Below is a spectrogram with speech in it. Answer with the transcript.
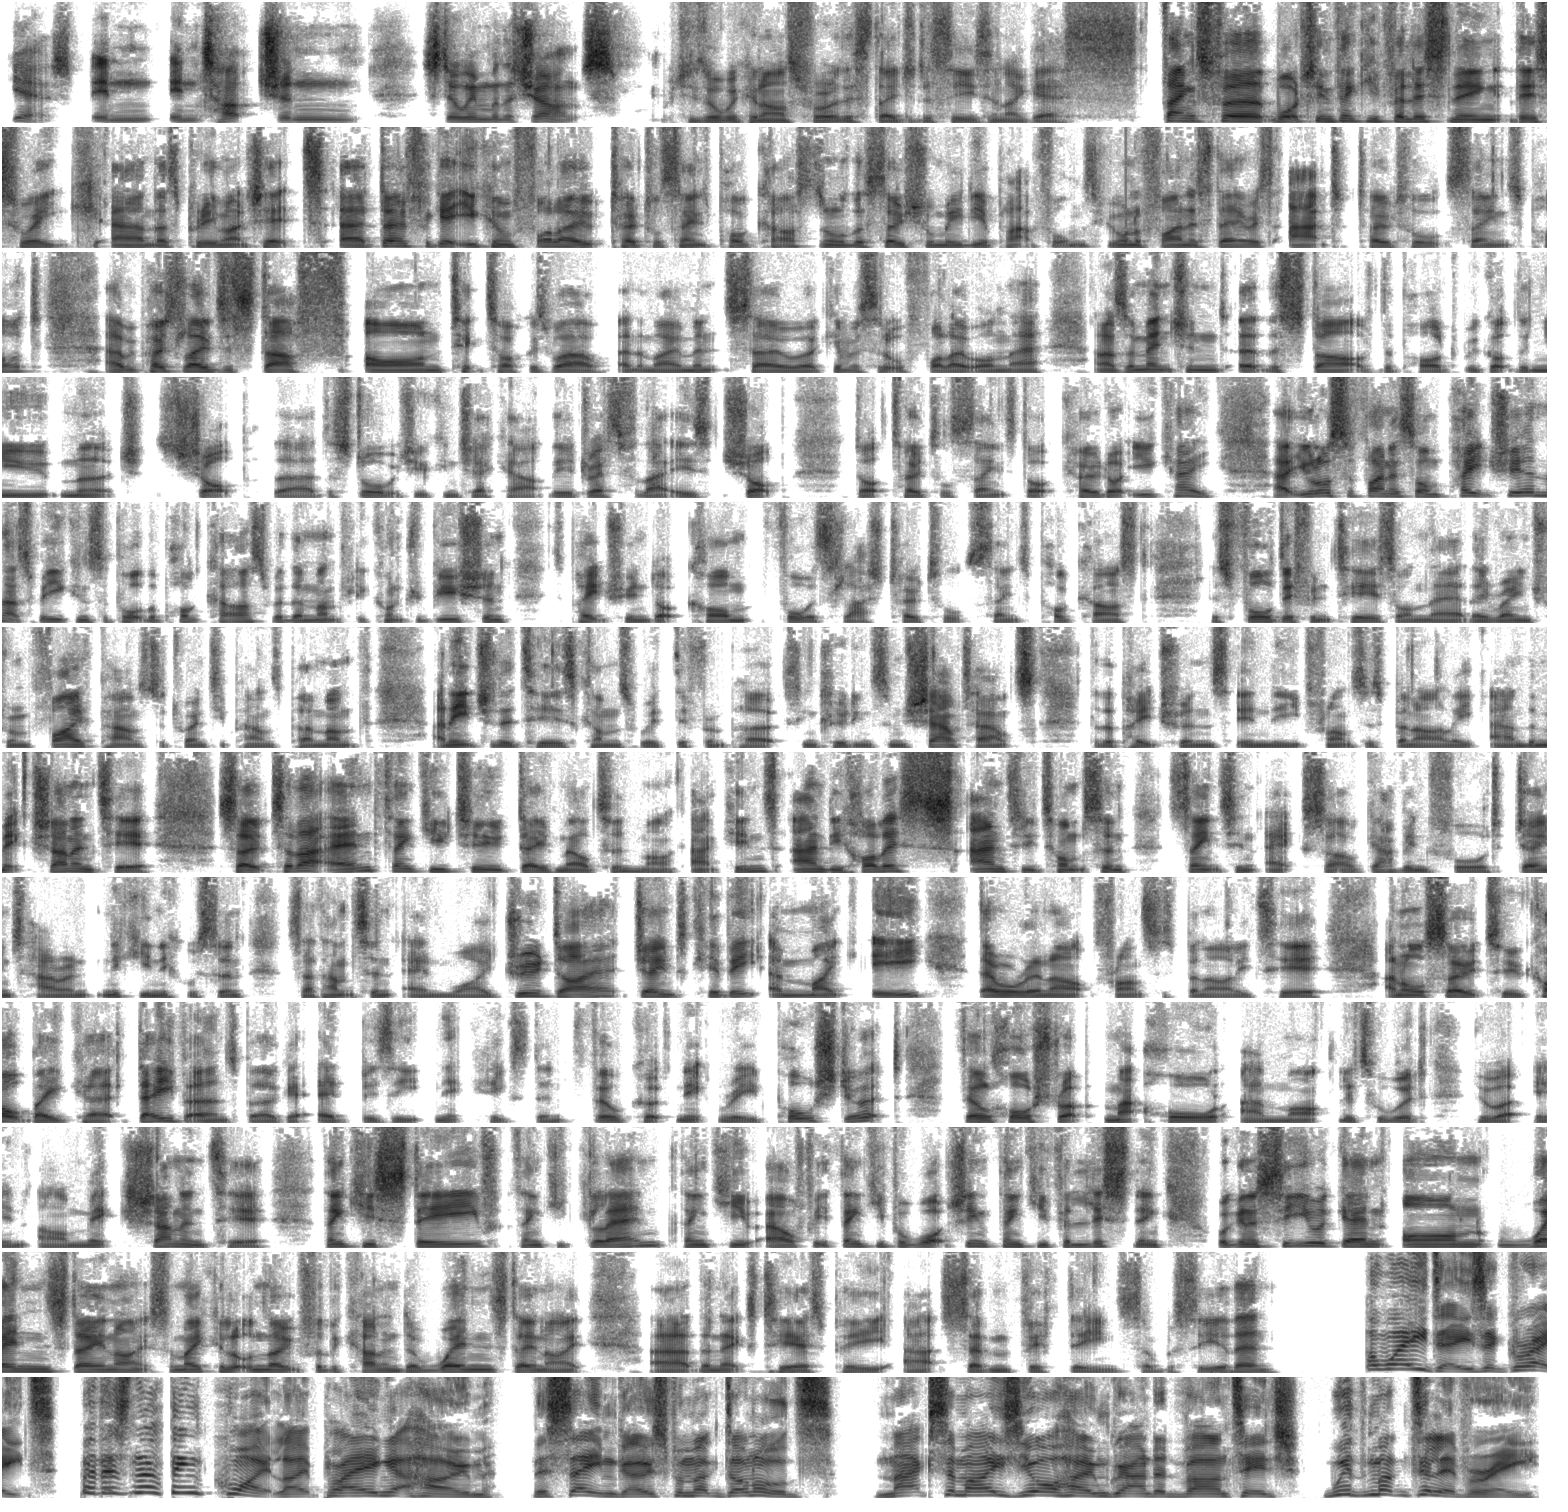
yes, in in touch and still in with a chance. Which is all we can ask for at this stage of the season, I guess. Thanks for watching. Thank you for listening this week. Um, that's pretty much it. Uh, don't forget you can follow Total Saints Podcast on all the social media platforms. If you want to find us there, it's at Total Saints Pod. Uh, we post loads of stuff on TikTok as well at the moment. So uh, give us a little follow on there. And as I mentioned at the start of the pod, we've got the new merch shop, uh, the store, which you can check out. The address for that is shop.totalsaints.co.uk. Uh, you'll also find us on Patreon. That's where you can support the podcast with a monthly contribution subscription. It's patreon.com forward slash total saints podcast. There's four different tiers on there. They range from £5 to £20 per month. And each of the tiers comes with different perks, including some shout outs for the patrons in the Francis Benali and the Mick Channon tier. So to that end, thank you to Dave Melton, Mark Atkins, Andy Hollis, Anthony Thompson, Saints in Exile, Gavin Ford, James Harron, Nikki Nicholson, Southampton NY, Drew Dyer, James Kibbe, and Mike E. They're all in our Francis Benali tier. And also to Colt Baker, Dave Ernsberg, Ed Busy, Nick Higston, Phil Cook, Nick Reed, Paul Stewart, Phil Horstrup, Matt Hall, and Mark Littlewood, who are in our Mick Channon tier. Thank you, Steve. Thank you, Glen. Thank you, Alfie. Thank you for watching. Thank you for listening. We're going to see you again on Wednesday night. So make a little note for the calendar. Wednesday night, uh, the next TSP at 7.15. So we'll see you then. Away days are great, but there's nothing quite like playing at home. The same goes for McDonald's. Maximize your home ground advantage with McDelivery.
